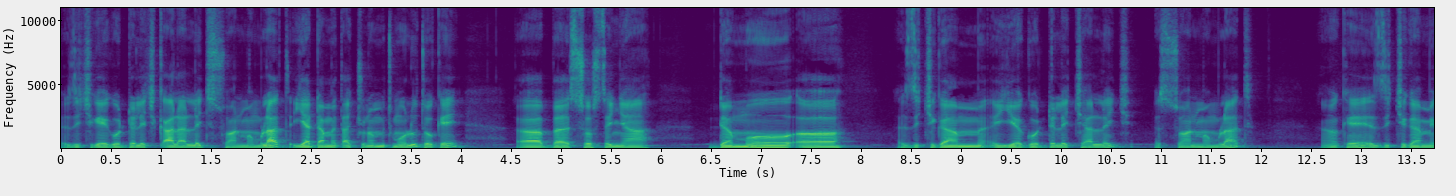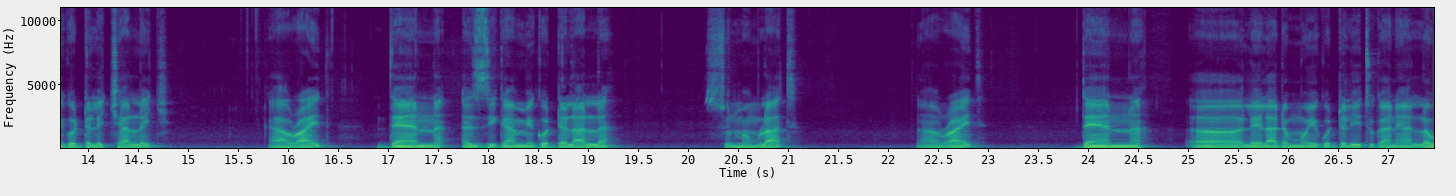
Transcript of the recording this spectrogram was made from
እዚች ጋ የጎደለች ቃል አለች፣ እሷን መሙላት እያዳመጣችሁ ነው የምትሞሉት። okay በሶስተኛ ደግሞ እዚች ጋም እየጎደለች ያለች እሷን መሙላት። okay እዚች ጋም የጎደለች ያለች right and እዚህ ጋም የጎደላለ እሱን መሙላት። right and ሌላ ደግሞ የጎደለ የቱ ጋ ነው ያለው?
